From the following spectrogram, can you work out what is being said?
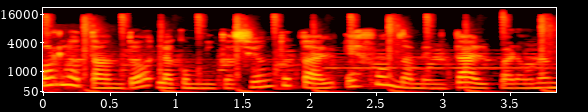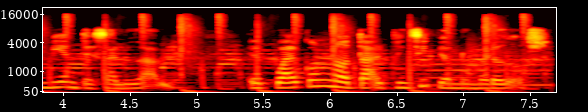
Por lo tanto, la comunicación total es fundamental para un ambiente saludable, el cual connota al principio número 2.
